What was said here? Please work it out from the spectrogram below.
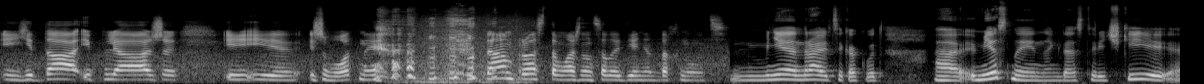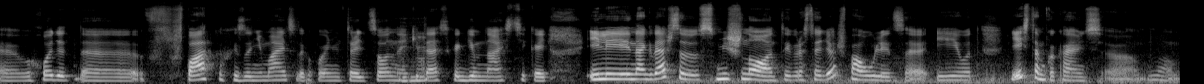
и еда, и пляжи, и, и, и животные. Там просто можно целый день отдохнуть. Мне нравится, как вот а, местные иногда старички э, выходят э, в парках и занимаются какой-нибудь традиционной китайской гимнастикой. Или иногда, что смешно, ты просто идешь по улице, и вот есть там какая-нибудь, э, ну,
